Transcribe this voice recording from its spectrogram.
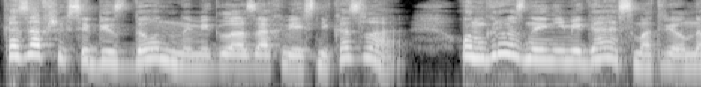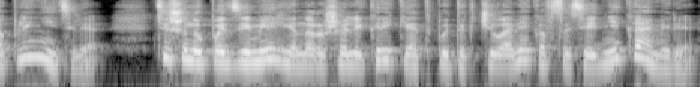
казавшихся бездонными глазах Вестника Зла. Он грозно и не мигая смотрел на пленителя. Тишину подземелья нарушали крики от пыток человека в соседней камере.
